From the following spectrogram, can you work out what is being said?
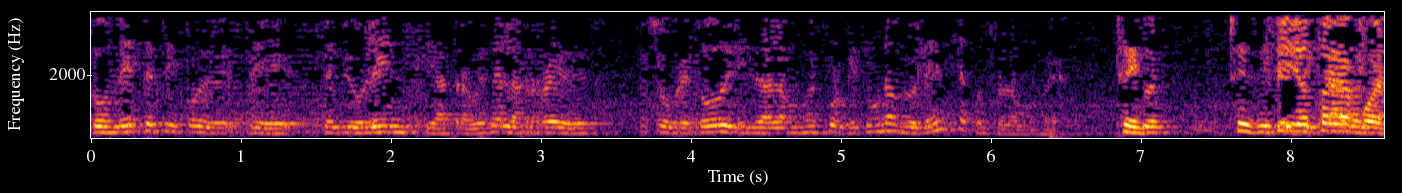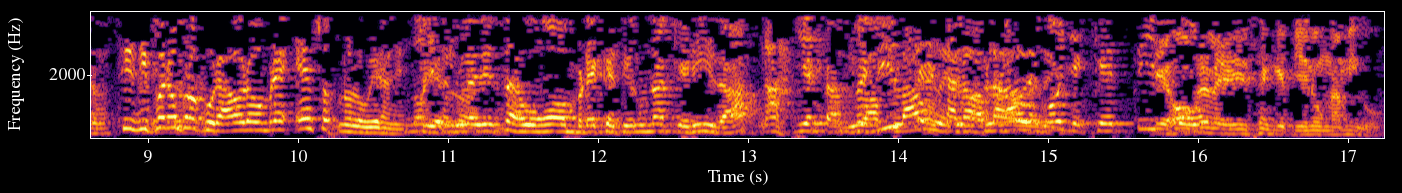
donde este tipo de, de- de violencia a través de las redes, sobre todo dirigida a la mujer, porque es una violencia contra la mujer. Sí. Esto es Sí, sí, Sí, yo estoy de acuerdo. Sí, si fuera un procurador hombre, eso no lo hubieran hecho. Oye, tú le dices a un hombre que tiene una querida y está lo feliz, aplaude, hasta lo aplaude. Oye, qué Que tipo. hombre le dicen que tiene un amigo.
